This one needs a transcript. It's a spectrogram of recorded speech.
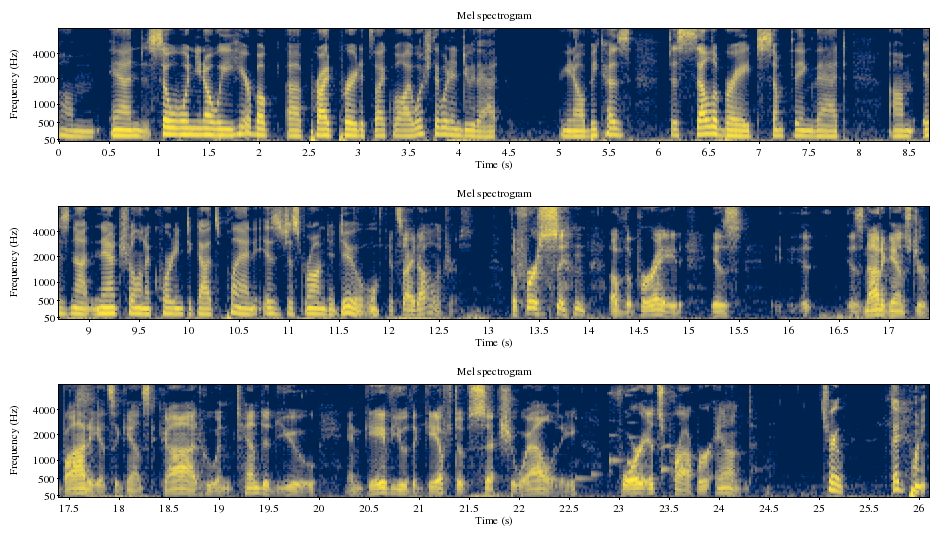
Um, and so when you know we hear about uh, Pride Parade, it's like, well, I wish they wouldn't do that, you know, because to celebrate something that um, is not natural and according to God's plan is just wrong to do. It's idolatrous. The first sin of the parade is is not against your body, it's against God who intended you and gave you the gift of sexuality for its proper end. True. Good point.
